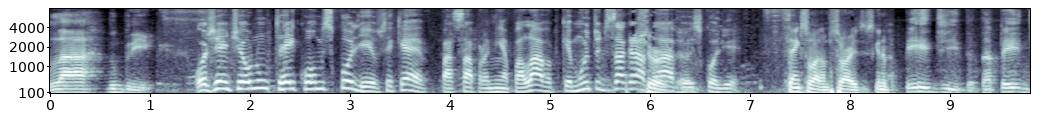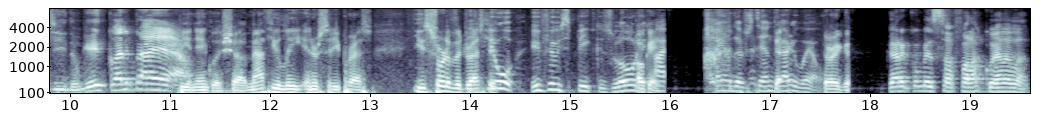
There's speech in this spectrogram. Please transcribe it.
lá do BRICS. Ô, gente, eu não tenho como escolher. Você quer passar para minha palavra? Porque é muito desagradável Sure. escolher. Thanks a lot. I'm sorry. It's going Tá to perdida, tá perdida. Alguém escolhe pra ela. be in English. Uh, Matthew Lee, Inner City Press. You sort of If addressed it. you, if you speak slowly, Okay. I, I understand very well. Very good. O cara começou a falar com ela lá.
